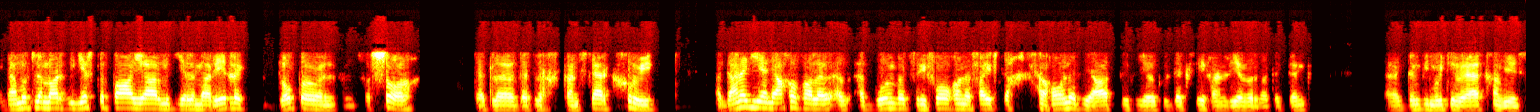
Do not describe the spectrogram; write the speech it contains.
En dan moet hulle maar die eerste paar jaar met julle maar redelik dophou en, en versorg dat hulle dat hulle kan sterk groei. En dan het jy in elk geval 'n 'n boom wat vir die volgende 50 100 jaar toe vir jou produksie gaan lewer wat ek dink ek dink die moeite werd gaan wees.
